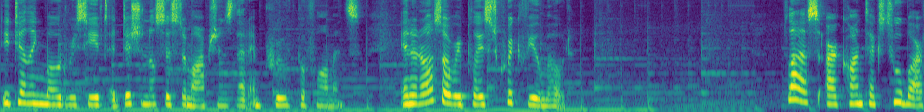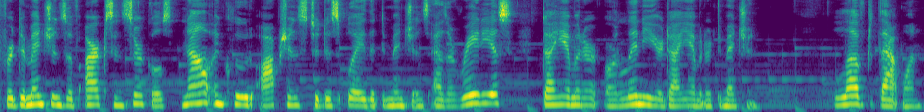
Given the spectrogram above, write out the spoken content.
detailing mode received additional system options that improved performance, and it also replaced quick view mode. Plus, our context toolbar for dimensions of arcs and circles now include options to display the dimensions as a radius, diameter, or linear diameter dimension. Loved that one.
